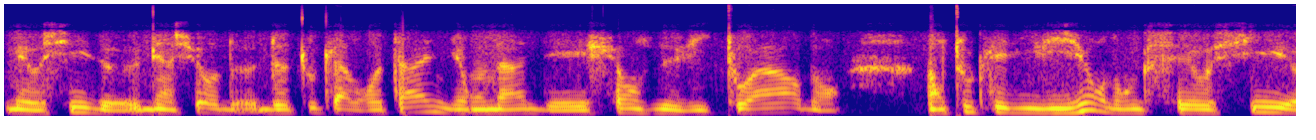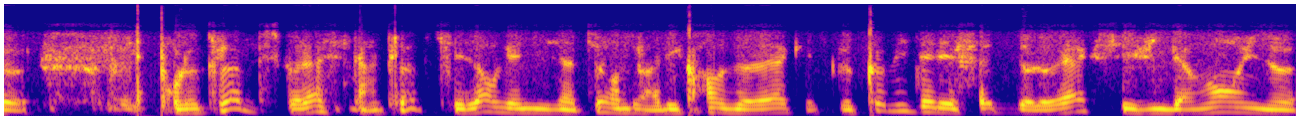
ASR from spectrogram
mais aussi de, bien sûr de, de toute la Bretagne. Et on a des chances de victoire dans dans toutes les divisions. Donc c'est aussi euh, pour le club, parce que là c'est un club qui est l'organisateur du rallycross de l'OEAC et le comité des fêtes de l'OEAC, c'est évidemment une,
